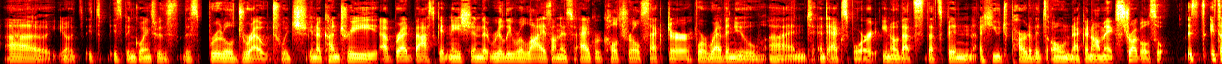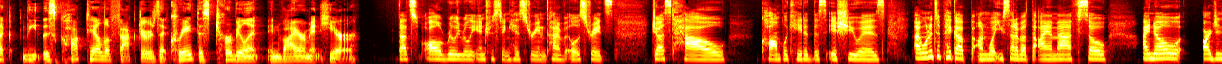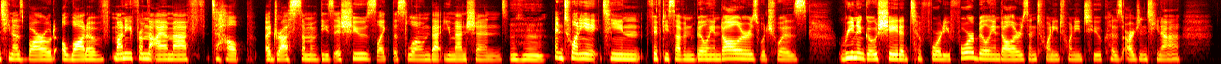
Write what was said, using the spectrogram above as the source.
uh, you know, it's, it's, been going through this this brutal drought, which in a country, a breadbasket nation that really relies on its agricultural sector for revenue uh, and and export, you know, that's that's been a huge part of its own economic struggle. So it's it's like the, this cocktail of factors that create this turbulent environment here. That's all really really interesting history and kind of illustrates just how complicated this issue is. I wanted to pick up on what you said about the IMF. So I know Argentina's borrowed a lot of money from the IMF to help address some of these issues, like this loan that you mentioned. Mm-hmm. In 2018, $57 billion, which was renegotiated to $44 billion in 2022 because Argentina,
